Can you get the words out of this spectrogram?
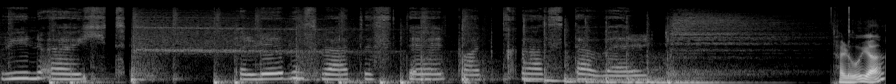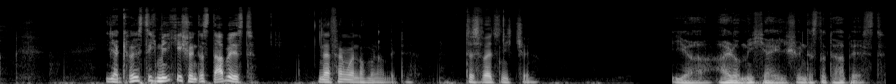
Wien echt. Der lebenswerteste Podcast der Welt. Hallo, ja? Ja, grüß dich, Michi, schön, dass du da bist. Na, fangen wir nochmal an, bitte. Das war jetzt nicht schön. Ja, hallo Michael, schön, dass du da bist.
